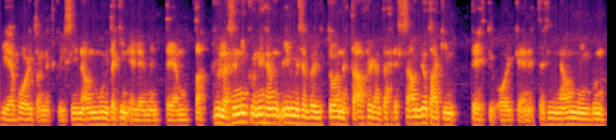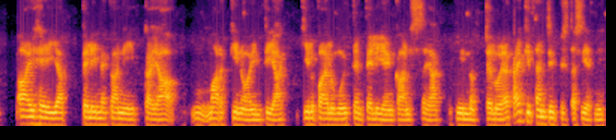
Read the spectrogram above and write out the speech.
vie voiton, että kyllä siinä on muitakin elementtejä, mutta kyllä se niin kuin ihan ilmiselvä juttu on, että Afrikan tähdessä on jotakin tehty oikein, että siinä on niin kuin aihe ja pelimekaniikka ja markkinointi ja kilpailu muiden pelien kanssa ja hinnoittelu ja kaikki tämän tyyppiset asiat, niin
